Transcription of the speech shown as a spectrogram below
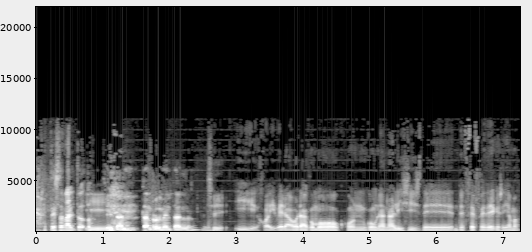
Artesanal todo. y Sí, tan, tan rudimental, ¿no? Sí, y, ver ahora como con, con un análisis de, de CFD que se llama,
